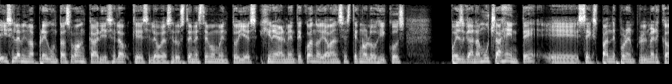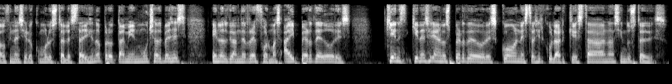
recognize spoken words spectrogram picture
hice la misma pregunta a su bancaria que se le voy a hacer a usted en este momento, y es, generalmente cuando hay avances tecnológicos, pues gana mucha gente, eh, se expande, por ejemplo, el mercado financiero, como usted le está diciendo, pero también muchas veces en las grandes reformas hay perdedores. ¿Quiénes, ¿Quiénes serían los perdedores con esta circular que están haciendo ustedes?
